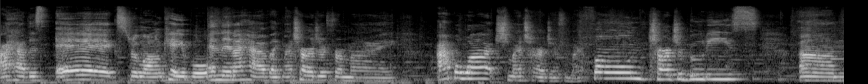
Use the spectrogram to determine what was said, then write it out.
I have this extra long cable and then I have like my charger for my Apple Watch, my charger for my phone, charger booties, um,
